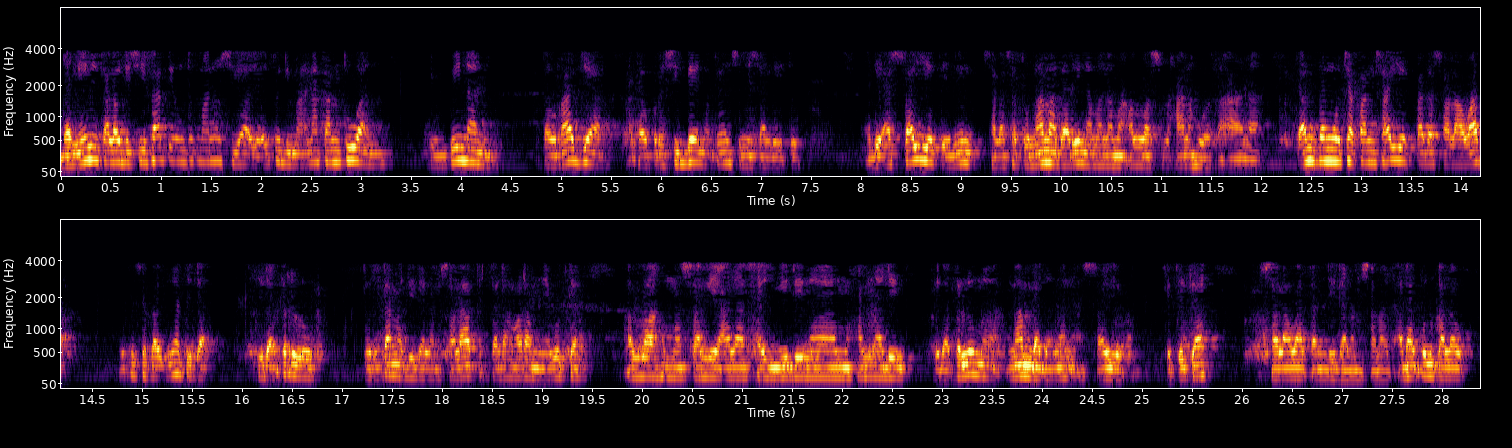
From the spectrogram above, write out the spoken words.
Dan ini kalau disifati untuk manusia yaitu dimaknakan tuan, pimpinan, atau raja atau presiden atau yang semisal itu. Jadi as-sayyid ini salah satu nama dari nama-nama Allah Subhanahu wa taala. Dan pengucapan sayyid pada salawat itu sebaiknya tidak tidak perlu. Terutama di dalam salat terkadang orang menyebutkan Allahumma salli ala sayyidina Muhammadin. Tidak perlu menambah dengan as-sayyid ketika salawatan di dalam salat. Adapun kalau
